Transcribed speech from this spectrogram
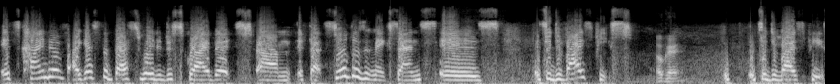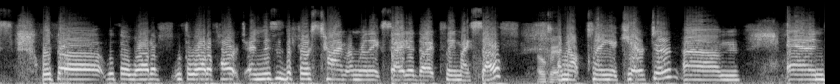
it's kind of, I guess, the best way to describe it, um, if that still doesn't make sense, is it's a device piece Okay. It's a device piece with a with a lot of with a lot of heart. And this is the first time I'm really excited that I play myself. Okay. I'm not playing a character, um, and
